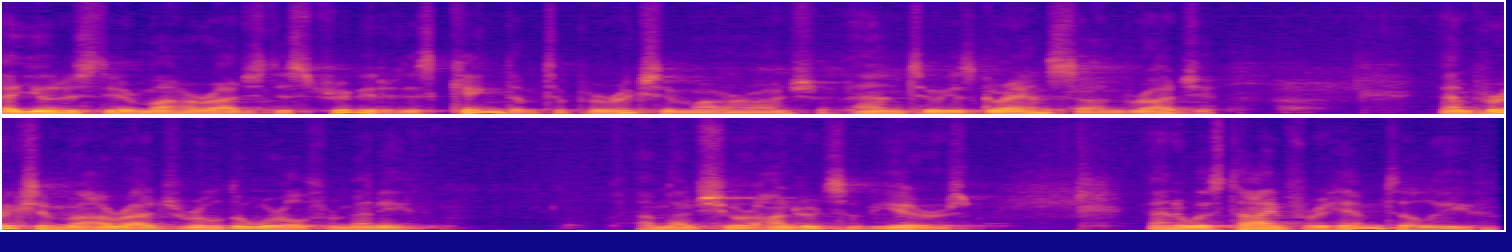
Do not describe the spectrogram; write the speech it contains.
that Yudhisthira Maharaj distributed his kingdom to Parikshit Maharaj and to his grandson Vajra. And Parikshit Maharaj ruled the world for many, I'm not sure, hundreds of years. And it was time for him to leave.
